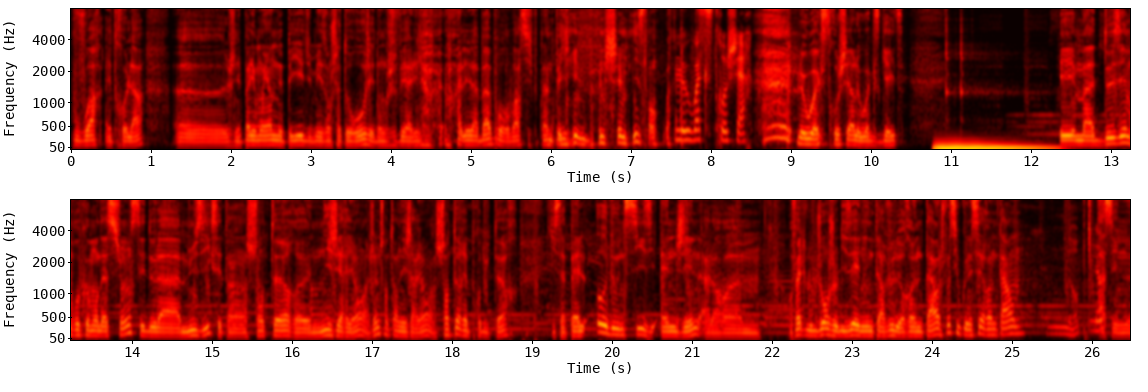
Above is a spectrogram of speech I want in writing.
pouvoir être là. Euh, je n'ai pas les moyens de me payer du Maison Château Rouge et donc je vais aller, là- aller là-bas pour voir si je peux pas me payer une bonne chemise en wax. Le wax trop cher. le wax trop cher, le Waxgate. Et ma deuxième recommandation, c'est de la musique. C'est un chanteur euh, nigérian, un jeune chanteur nigérian, un chanteur et producteur qui s'appelle Odunsi The Engine. Alors, euh, en fait, l'autre jour, je lisais une interview de Runtown. Je sais pas si vous connaissez Runtown? Non. Ah, c'est une,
